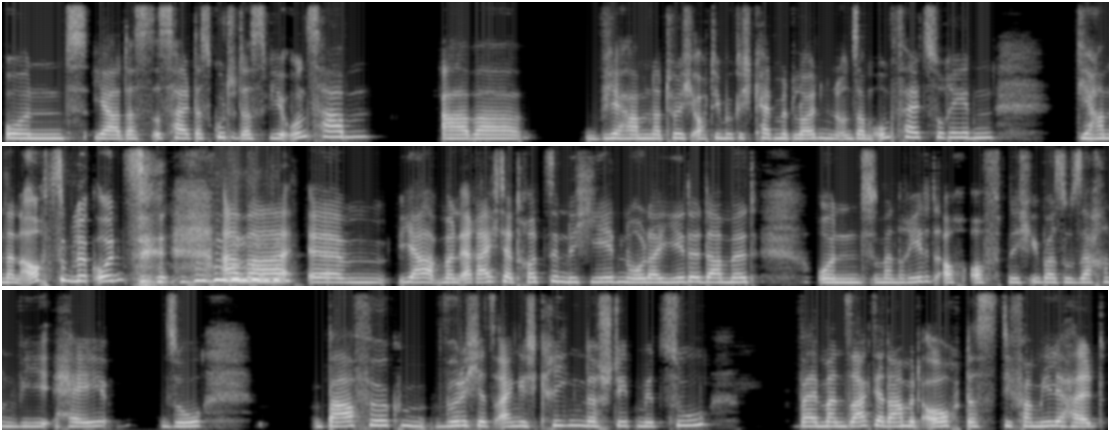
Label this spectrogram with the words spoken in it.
Und ja, das ist halt das Gute, dass wir uns haben. Aber wir haben natürlich auch die Möglichkeit, mit Leuten in unserem Umfeld zu reden, die haben dann auch zum Glück uns. Aber ähm, ja, man erreicht ja trotzdem nicht jeden oder jede damit. Und man redet auch oft nicht über so Sachen wie, hey, so, BAföG würde ich jetzt eigentlich kriegen, das steht mir zu. Weil man sagt ja damit auch, dass die Familie halt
